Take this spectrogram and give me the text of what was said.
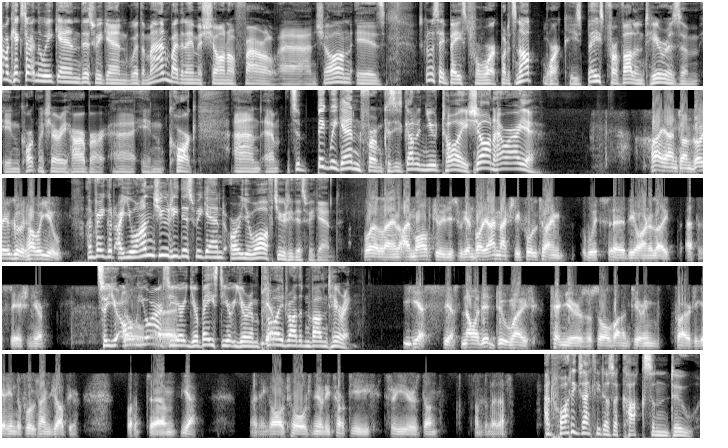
And we're kickstarting the weekend this weekend with a man by the name of Sean O'Farrell. Uh, and Sean is, I was going to say based for work, but it's not work. He's based for volunteerism in Courtmacsherry Harbour uh, in Cork. And um, it's a big weekend for him because he's got a new toy. Sean, how are you? Hi, Anton. Very good. How are you? I'm very good. Are you on duty this weekend or are you off duty this weekend? Well, I'm, I'm off duty this weekend, but I'm actually full time with uh, the RNLI at the station here. So you oh you are so uh, you're you're based you're you're employed yeah. rather than volunteering. Yes, yes. No, I did do my ten years or so volunteering prior to getting the full time job here, but um, yeah, I think all told, nearly thirty three years done, something like that. And what exactly does a coxswain do?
